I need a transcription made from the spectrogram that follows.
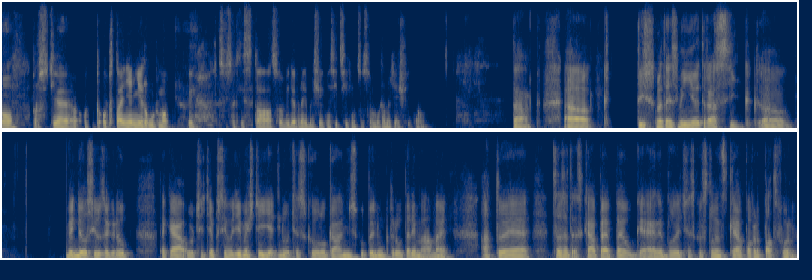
No, prostě od, odtajnění roadmapy, co se chystá, co vyjde v nejbližších měsících, na co se můžeme těšit. No. Tak, a když jsme tady zmínili teda uh, Windows User Group, tak já určitě přihodím ještě jednu českou lokální skupinu, kterou tady máme, a to je CZSKPPUG, neboli Československá Power Platform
